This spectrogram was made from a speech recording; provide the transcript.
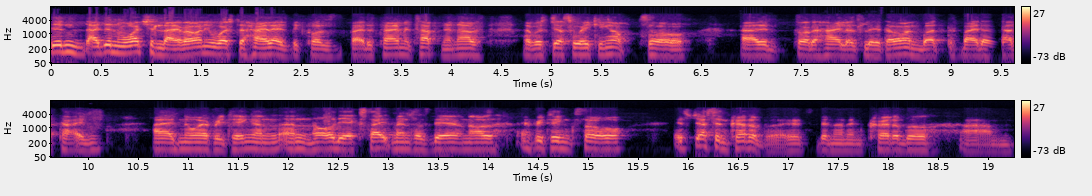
didn't I didn't watch it live. I only watched the highlights because by the time it's happening, I, I was just waking up. So I saw the highlights later on. But by that time, I know everything, and, and all the excitement was there, and all everything. So it's just incredible. It's been an incredible um,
